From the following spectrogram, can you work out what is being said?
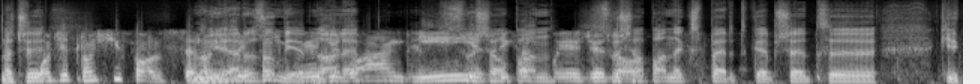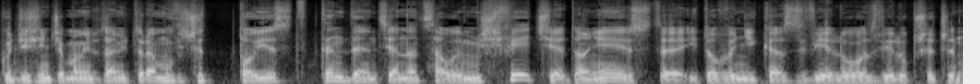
Znaczy, O dzietności w Polsce. no ja jeżeli ktoś rozumiem, no ale do Anglii, słyszał pan, słyszał do... pan ekspertkę przed y, kilkudziesięcioma minutami, która mówi, że to jest tendencja na całym świecie. To nie jest y, i to wynika z wielu, z wielu przyczyn.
